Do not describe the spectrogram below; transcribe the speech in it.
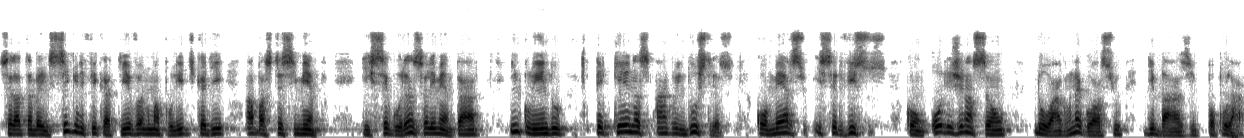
será também significativa numa política de abastecimento, de segurança alimentar, incluindo pequenas agroindústrias, comércio e serviços, com originação do agronegócio de base popular.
